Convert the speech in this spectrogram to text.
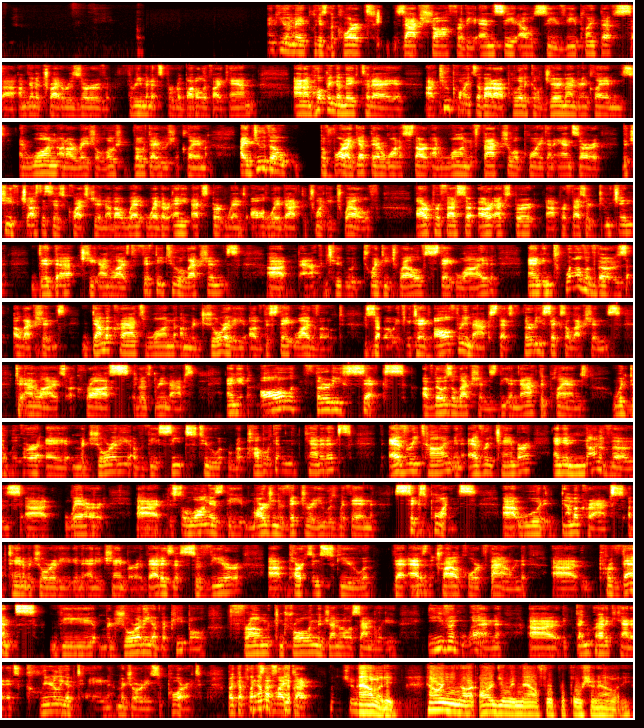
Thank you, and may it please the court. Zach Schauf for the NCLCV plaintiffs. Uh, I'm going to try to reserve three minutes for rebuttal if I can. And I'm hoping to make today uh, two points about our political gerrymandering claims and one on our racial vote, vote dilution claim. I do, though, before I get there, want to start on one factual point and answer the Chief Justice's question about when, whether any expert went all the way back to 2012. Our professor, our expert, uh, Professor Duchin, did that. She analyzed 52 elections uh, back to 2012 statewide. And in 12 of those elections, Democrats won a majority of the statewide vote. So if you take all three maps, that's 36 elections to analyze across those three maps. And in all 36 of those elections, the enacted plans would deliver a majority of the seats to Republican candidates every time in every chamber. And in none of those, uh, where uh, so long as the margin of victory was within six points, uh, would Democrats obtain a majority in any chamber. That is a severe uh, partisan skew that, as the trial court found, uh, prevents the majority of the people from controlling the General Assembly, even when uh, Democratic candidates clearly obtain majority support. But the place I'd like to proportionality. How are you not arguing now for proportionality?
